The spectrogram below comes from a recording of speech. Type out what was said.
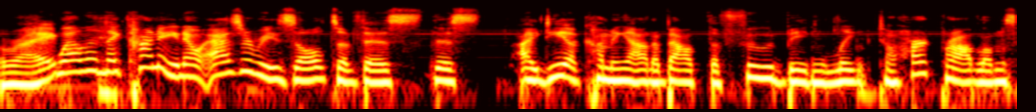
All right. Well, and they kind of, you know, as a result of this, this idea coming out about the food being linked to heart problems,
